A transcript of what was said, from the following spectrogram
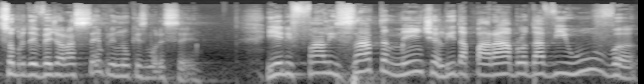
sobre o dever de orar sempre e nunca esmorecer. E ele fala exatamente ali da parábola da viúva,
